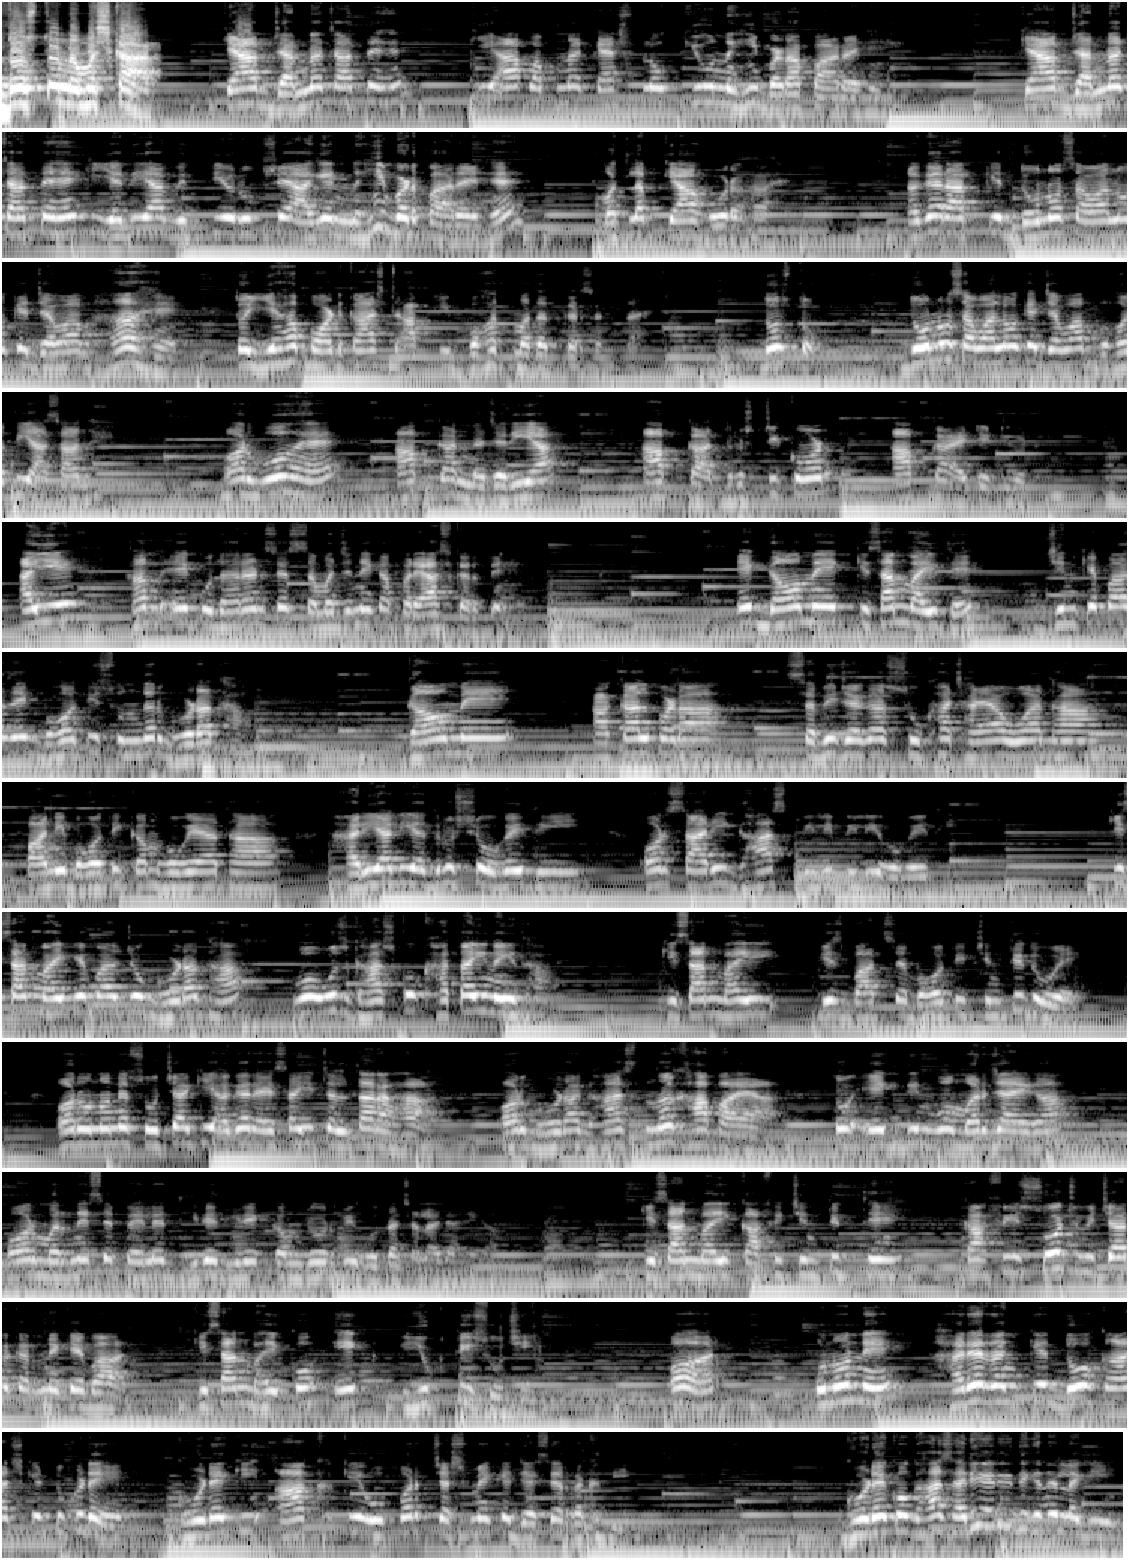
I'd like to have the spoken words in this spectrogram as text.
दोस्तों, नमस्कार। क्या आप जानना चाहते हैं कि आप अपना कैश फ्लो क्यों नहीं बढ़ा पा रहे हैं? क्या आप जानना चाहते हैं कि यदि आप वित्तीय रूप से आगे नहीं बढ़ पा रहे हैं मतलब क्या हो रहा है? अगर आपके दोनों सवालों के जवाब हाँ हैं तो यह पॉडकास्ट आपकी बहुत मदद कर सकता है। दोस्तों, दोनों सवालों के जवाब बहुत ही आसान है, और वो है आपका नज़रिया, आपका दृष्टिकोण, आपका एटीट्यूड आइए हम एक उदाहरण से समझने का प्रयास करते हैं। एक गाँव में एक किसान भाई थे, जिनके पास एक बहुत ही सुंदर घोड़ा था। गाँव में अकाल पड़ा, सभी जगह सूखा छाया हुआ था, पानी बहुत ही कम हो गया था, हरियाली अदृश्य हो गई थी और सारी घास पीली पीली हो गई थी। किसान भाई के पास जो घोड़ा था, वो उस घास को खाता ही नहीं था। किसान भाई इस बात से बहुत ही चिंतित हुए और उन्होंने सोचा कि अगर ऐसा ही चलता रहा और घोड़ा घास न खा पाया तो एक दिन वो मर जाएगा और मरने से पहले धीरे धीरे कमज़ोर भी होता चला जाएगा। किसान भाई काफ़ी चिंतित थे, काफ़ी सोच विचार करने के बाद किसान भाई को एक युक्ति सूझी और उन्होंने हरे रंग के दो कांच के टुकड़े घोड़े की आँख के ऊपर चश्मे के जैसे रख दिए। घोड़े को घास हरी हरी दिखने लगी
